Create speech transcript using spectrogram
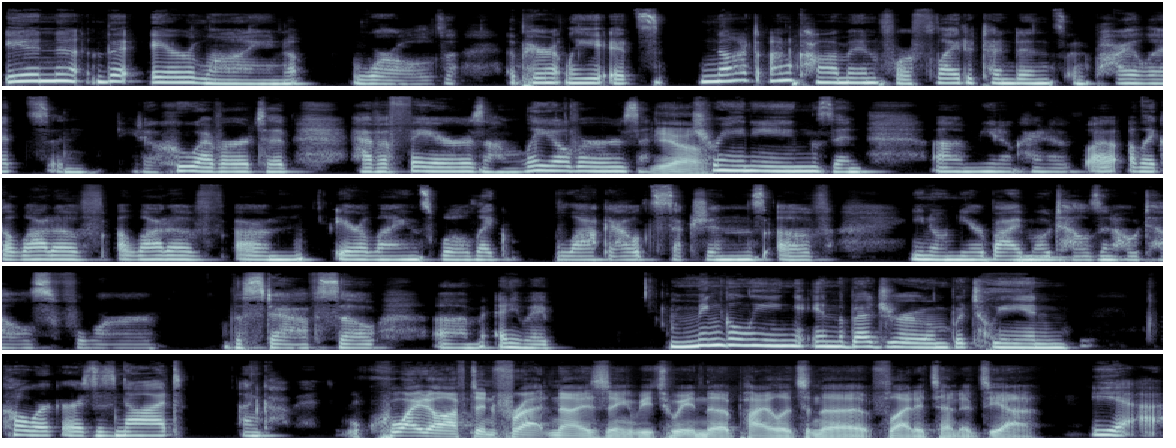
in the airline world, apparently it's not uncommon for flight attendants and pilots and you know whoever to have affairs on layovers and Yeah. trainings and um, you know kind of uh, like a lot of a lot of um, airlines will like block out sections of you know nearby motels and hotels for the staff so um, anyway mingling in the bedroom between coworkers is not uncommon Quite often fraternizing between the pilots and the flight attendants. Yeah. Yeah.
